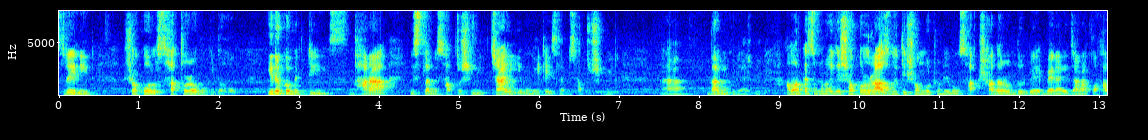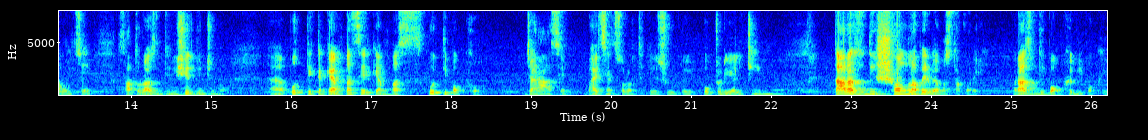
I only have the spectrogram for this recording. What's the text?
শ্রেণির, সকল ছাত্ররা উপকৃত হোক। এরকম একটি ধারা ইসলামী ছাত্র শিবির চাই এবং এটা ইসলামী ছাত্র শিবির দাবি করে আসবে। আমার কাছে মনে হয় যে সকল রাজনৈতিক সংগঠন এবং সাধারণদের ব্যানারে যারা কথা বলছে, ছাত্র রাজনীতি নিষিদ্ধের জন্য প্রত্যেকটা ক্যাম্পাসের ক্যাম্পাস কর্তৃপক্ষ যারা আছেন ভাইস চ্যান্সেলর থেকে শুরু করে পোক্টোরিয়াল টিম তারা যদি সংলাপের ব্যবস্থা করে রাজনীতি পক্ষে বিপক্ষে,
